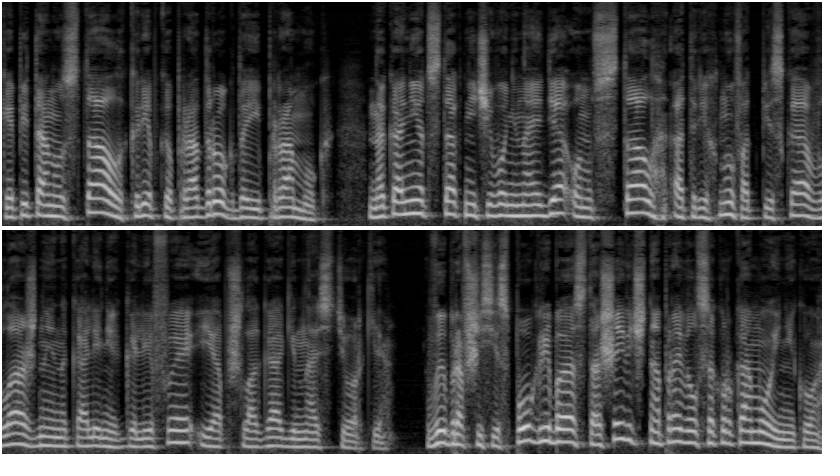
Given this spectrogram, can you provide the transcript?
Капитан устал, крепко продрог, да и промок. Наконец, так ничего не найдя, он встал, отряхнув от песка влажные на коленях галифе и обшлага гимнастерки. Выбравшись из погреба, Сташевич направился к рукомойнику.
